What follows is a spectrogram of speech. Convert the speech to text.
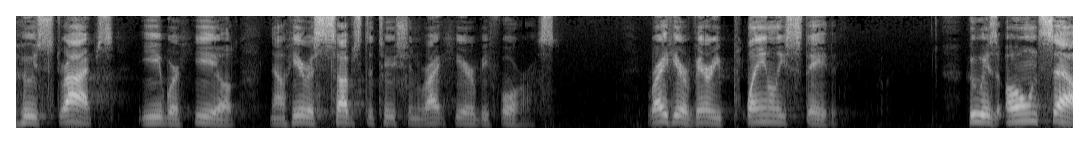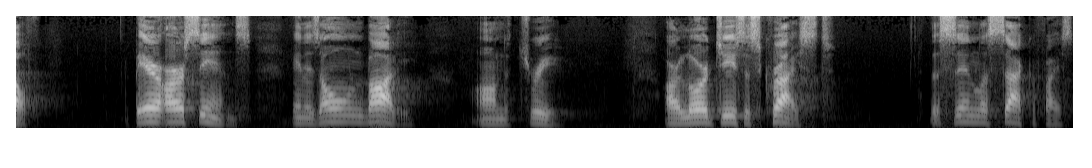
whose stripes ye were healed. Now here is substitution right here before us. Right here very plainly stated. Who his own self bear our sins in his own body on the tree. Our Lord Jesus Christ, the sinless sacrifice,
